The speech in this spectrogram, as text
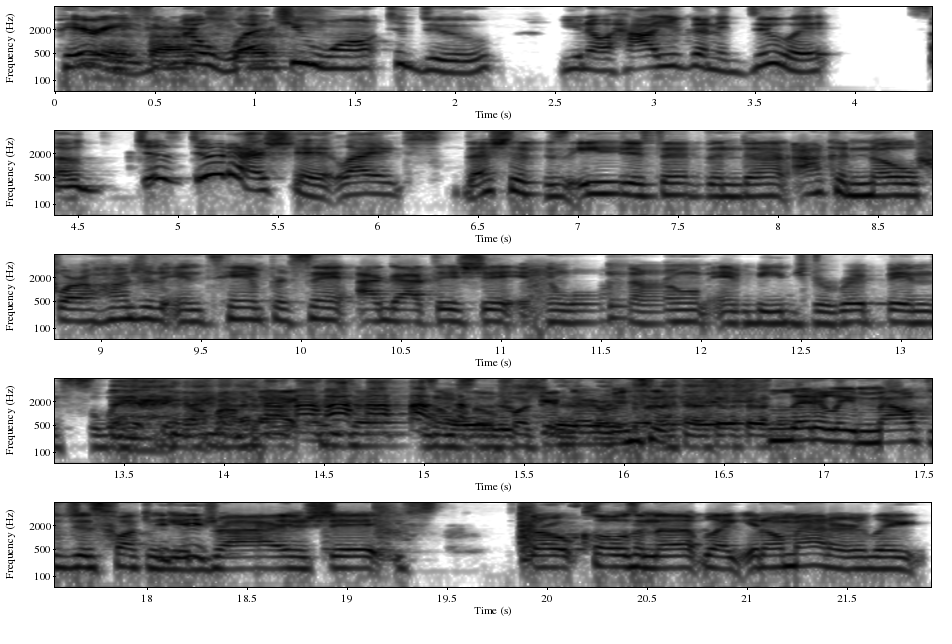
period. Yeah, you know what you want to do. You know how you're gonna do it. So just do that shit. Like that shit is easier said than done. I could know for hundred and ten percent I got this shit and walk in the room and be dripping sweat down my back because I'm so oh, fucking nervous. Literally mouth to just fucking get dry and shit throat closing up. Like it don't matter. Like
